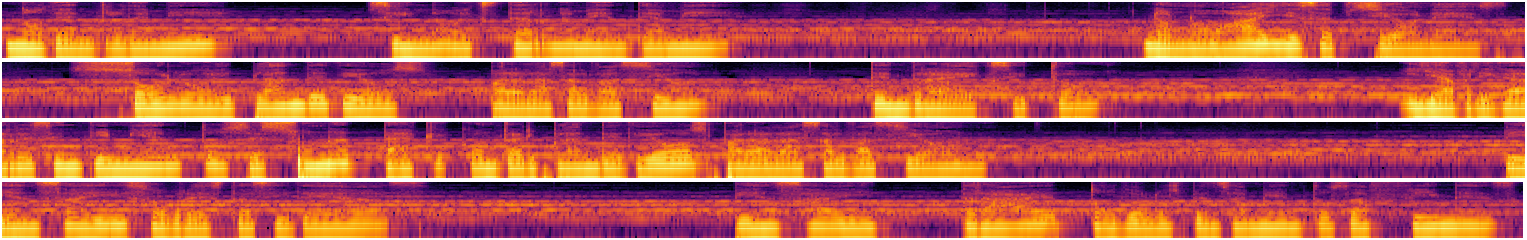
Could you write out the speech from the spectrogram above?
no dentro de mí, sino externamente a mí. No, no hay excepciones. Solo el plan de Dios para la salvación tendrá éxito. Y abrigar resentimientos es un ataque contra el plan de Dios para la salvación. Piensa ahí sobre estas ideas. Piensa y trae todos los pensamientos afines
